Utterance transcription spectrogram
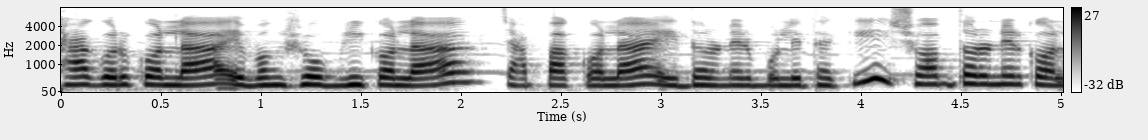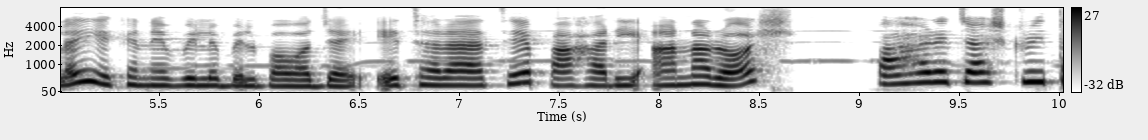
সাগর কলা এবং সবরি কলা, চাপা কলা এই ধরনের বলে থাকি, সব ধরনের কলাই এখানে অ্যাভেলেবেল পাওয়া যায়। এছাড়া আছে পাহাড়ি আনারস। পাহাড়ে চাষকৃত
